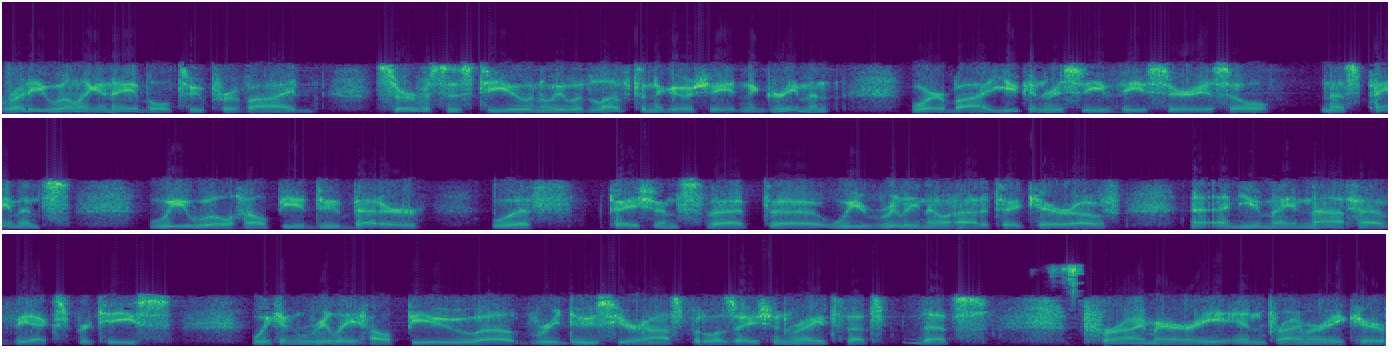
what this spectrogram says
ready, willing, and able to provide services to you, and we would love to negotiate an agreement whereby you can receive these serious illness payments. We will help you do better with patients that uh, we really know how to take care of, and you may not have the expertise. We can really help you uh, reduce your hospitalization rates. That's that's primary in primary care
